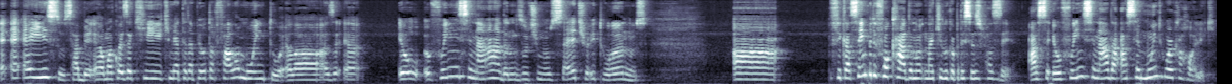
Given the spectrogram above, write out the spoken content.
É, é, é isso, sabe? É uma coisa que, que minha terapeuta fala muito. Ela. É, eu, eu fui ensinada nos últimos sete, oito anos a ficar sempre focada no, naquilo que eu preciso fazer. Eu fui ensinada a ser muito workaholic.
